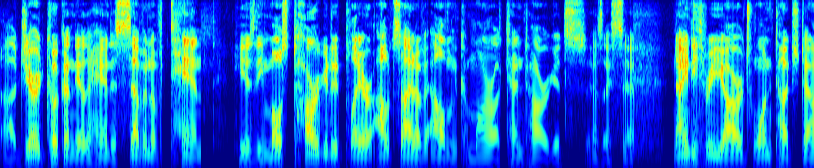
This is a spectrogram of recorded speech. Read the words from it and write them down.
Uh, Jared Cook, on the other hand, is 7 of 10 he is the most targeted player outside of Alvin Kamara, 10 targets, as I said. 93 yards, one touchdown,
